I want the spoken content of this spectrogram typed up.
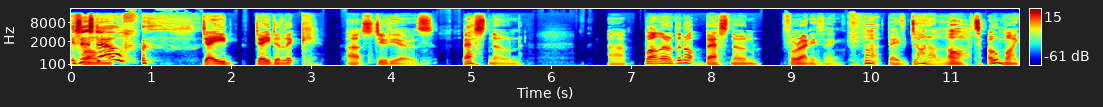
Is it stealth? Day Daedalic uh, Studios, best known. Uh, well, no, they're not best known for anything, but they've done a lot. Oh my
